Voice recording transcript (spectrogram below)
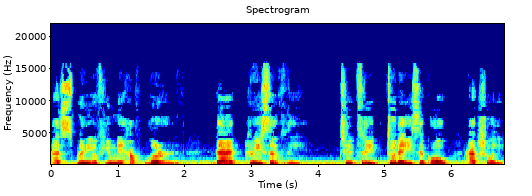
as many of you may have learned, that recently, two, three, two days ago, actually,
